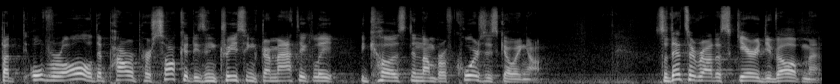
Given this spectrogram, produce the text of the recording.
But overall, the power per socket is increasing dramatically because the number of cores is going up. So that's a rather scary development.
